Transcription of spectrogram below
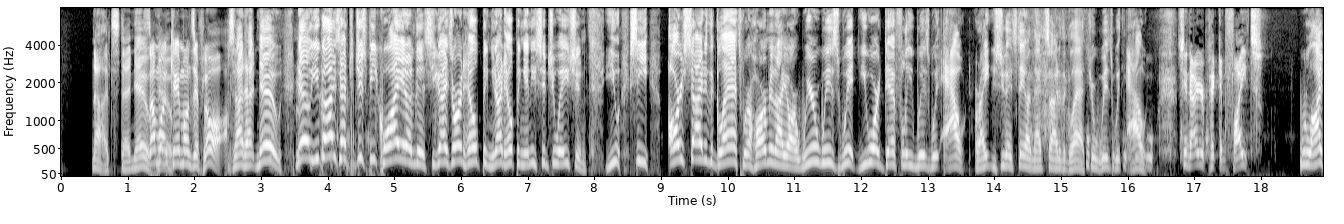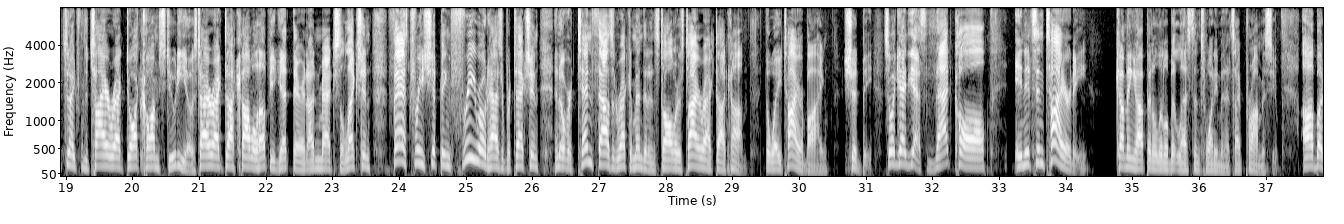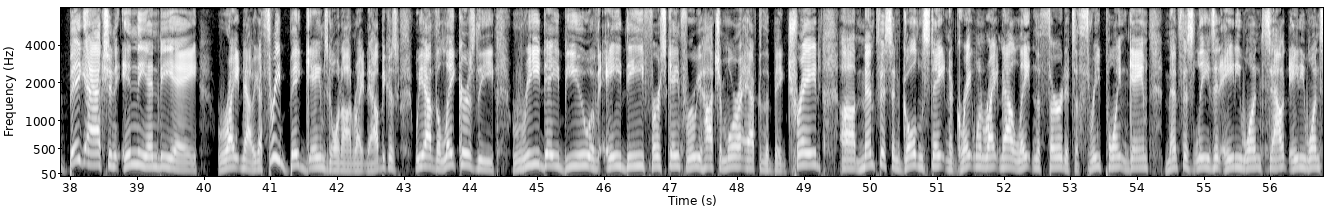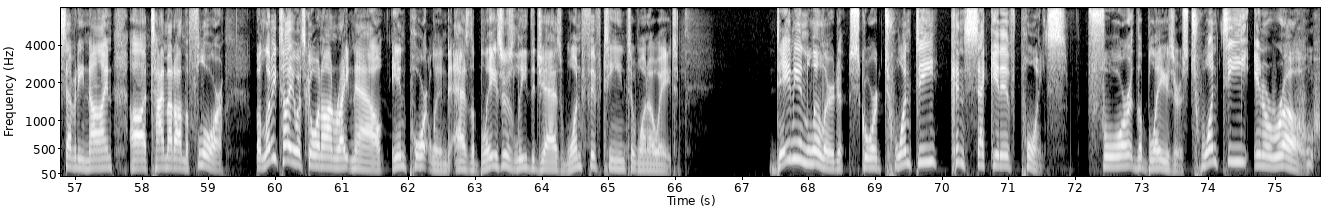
No, it's uh, no. Someone no. came on the floor. It's not. How, no, no. You guys have to just be quiet on this. You guys aren't helping. You're not helping any situation. You see our side of the glass where Harmon and I are. We're whiz wit. You are definitely whiz wit out. Right? You guys stay on that side of the glass. You're whiz wit out. See, now you're picking fights. We're live tonight from the TireRack.com studios. TireRack.com will help you get there. An unmatched selection, fast free shipping, free road hazard protection, and over 10,000 recommended installers. TireRack.com, the way tire buying should be. So, again, yes, that call in its entirety coming up in a little bit less than 20 minutes, I promise you. Uh, but big action in the NBA right now. We got three big games going on right now because we have the Lakers, the re-debut of AD, first game for Rui Hachimura after the big trade. Uh, Memphis and Golden State in a great one right now, late in the third. It's a three-point game. Memphis leads at 81 out 81-79. Uh, timeout on the floor. But let me tell you what's going on right now in Portland as the Blazers lead the Jazz 115 to 108. Damian Lillard scored 20 consecutive points for the Blazers, 20 in a row.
